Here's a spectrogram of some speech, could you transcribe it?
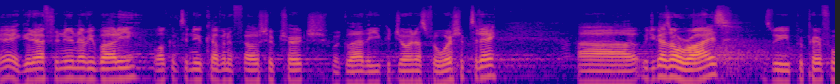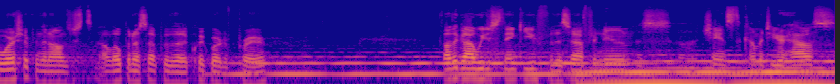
Okay, good afternoon, everybody. Welcome to New Covenant Fellowship Church. We're glad that you could join us for worship today. Uh, would you guys all rise as we prepare for worship, and then I'll just I'll open us up with a quick word of prayer. Father God, we just thank you for this afternoon, this uh, chance to come into your house,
